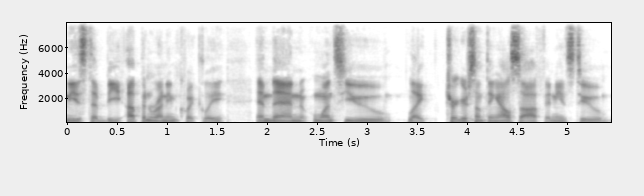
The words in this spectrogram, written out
needs to be up and running quickly. And then once you like trigger something else off, it needs to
